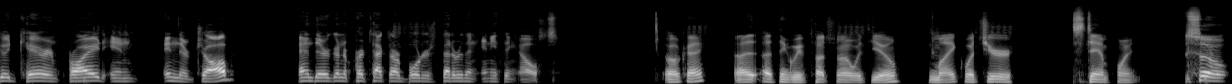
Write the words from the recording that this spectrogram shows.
good care and pride in in their job, and they're going to protect our borders better than anything else. Okay. I, I think we've touched on it with you. Mike, what's your standpoint? So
